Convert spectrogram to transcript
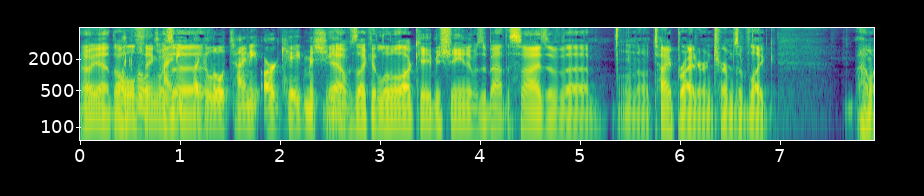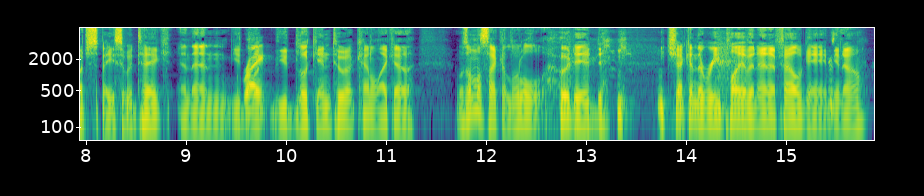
oh yeah. The Like whole thing was a, like a little tiny arcade machine. yeah. It was like a little arcade machine. It was about the size of a I don't know typewriter in terms of like how much space it would take, and then you'd Right. look, you'd look into it kind of like a. It was almost like a little hooded. checking the replay of an NFL game, you know.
